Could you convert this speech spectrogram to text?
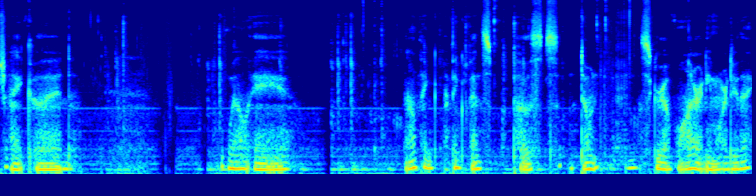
Which I could Will a I don't think I think fence posts don't screw up water anymore, do they?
